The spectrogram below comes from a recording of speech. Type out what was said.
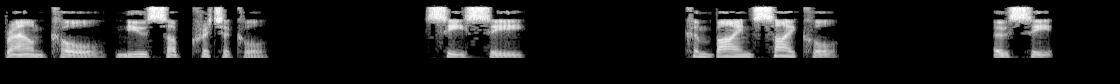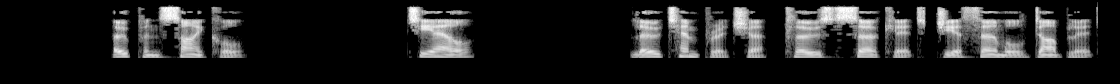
Brown coal new subcritical CC Combined cycle OC Open cycle TL Low temperature, closed circuit geothermal doublet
